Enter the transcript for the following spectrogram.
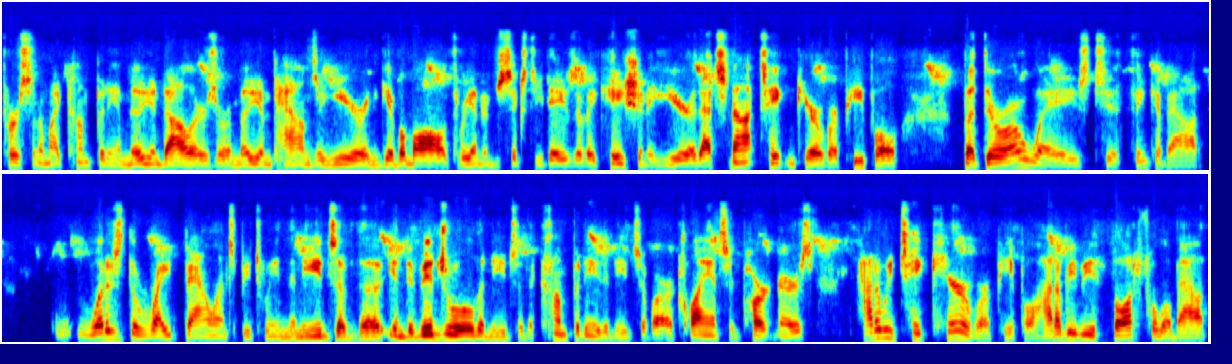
person in my company a million dollars or a million pounds a year and give them all 360 days of vacation a year. That's not taking care of our people. But there are ways to think about what is the right balance between the needs of the individual, the needs of the company, the needs of our clients and partners? How do we take care of our people? How do we be thoughtful about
